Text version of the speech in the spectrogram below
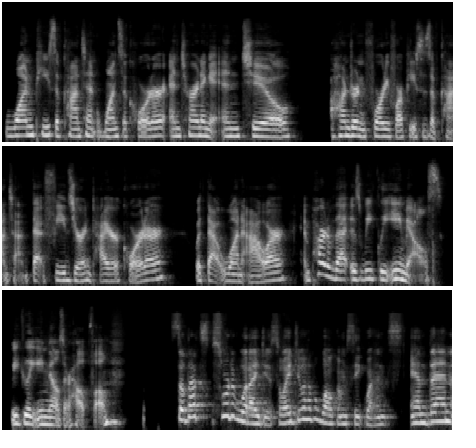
one piece of content once a quarter and turning it into 144 pieces of content that feeds your entire quarter with that one hour. And part of that is weekly emails. Weekly emails are helpful. So that's sort of what I do. So I do have a welcome sequence. And then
